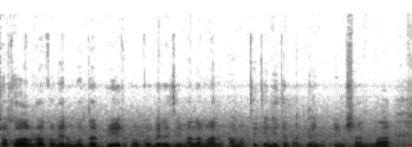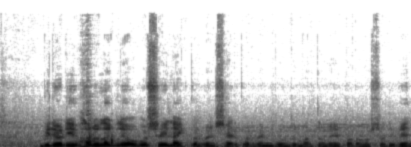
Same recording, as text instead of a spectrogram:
সকল রকমের মুদাব্বির ও কবিরাজি মালামাল আমার থেকে নিতে পারবেন ইনশাল্লাহ ভিডিওটি ভালো লাগলে অবশ্যই লাইক করবেন, শেয়ার করবেন, বন্ধুর মাধ্যমে পরামর্শ দেবেন।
